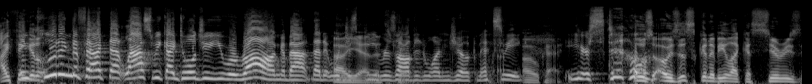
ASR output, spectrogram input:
I think including the fact that last week I told you you were wrong about that it would Oh, just yeah, be resolved true. in one joke next uh, week. okay. you're still. Oh, so, oh, is this going to be like a series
